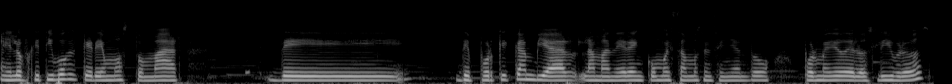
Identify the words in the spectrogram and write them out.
el objetivo que queremos tomar de, de por qué cambiar la manera en cómo estamos enseñando por medio de los libros,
